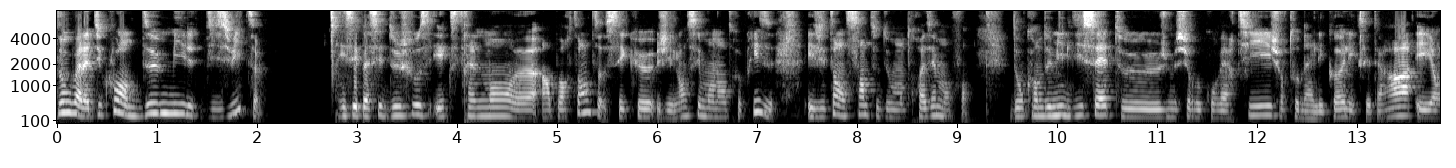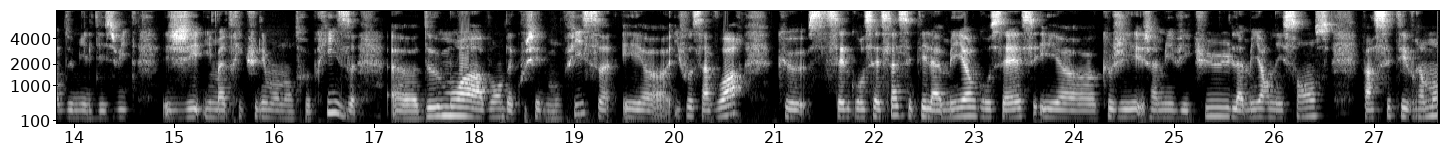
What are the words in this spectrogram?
donc voilà, du coup en 2018, il s'est passé deux choses extrêmement euh, importantes, c'est que j'ai lancé mon entreprise et j'étais enceinte de mon troisième enfant. Donc en 2017, euh, je me suis reconvertie, je suis retournée à l'école, etc. Et en 2018, j'ai immatriculé mon entreprise euh, deux mois avant d'accoucher de mon fils. Et il faut savoir que cette grossesse-là, c'était la meilleure grossesse et que j'ai jamais vécue, la meilleure naissance. Enfin, c'était vraiment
